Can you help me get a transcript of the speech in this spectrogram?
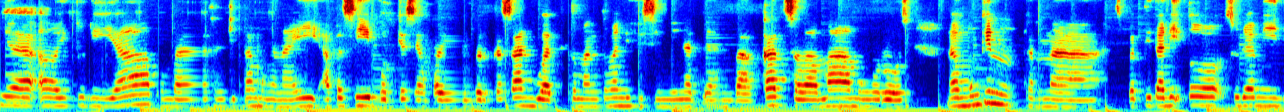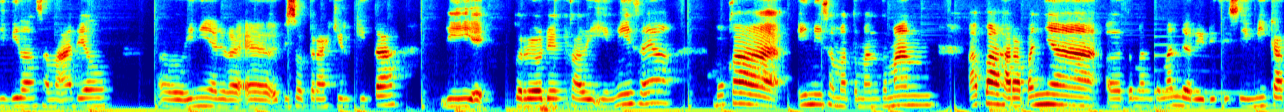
Ya, uh, itu dia pembahasan kita mengenai apa sih podcast yang paling berkesan buat teman-teman divisi minat dan bakat selama mengurus. Nah, mungkin karena seperti tadi itu sudah mi dibilang sama Adel, uh, ini adalah episode terakhir kita di periode kali ini. Saya muka ini sama teman-teman apa harapannya uh, teman-teman dari divisi Mikat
